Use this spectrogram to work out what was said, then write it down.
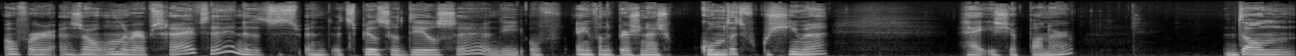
over zo'n onderwerp schrijft, hè, en het, het speelt zich deels, hè, die, of een van de personages komt uit Fukushima, hij is Japanner, dan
